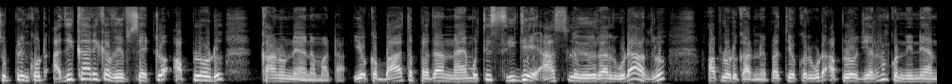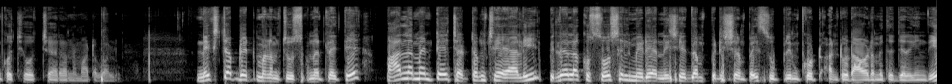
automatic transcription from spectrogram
సుప్రీంకోర్టు అధికారిక వెబ్సైట్లో అప్లోడ్ కానున్నాయన్నమాట. ఈ యొక్క భారత ప్రధాన న్యాయమూర్తి సిజే ఆస్తుల వివరాలు కూడా అందులో అప్లోడ్ కానున్నాయి. ప్రతి ఒక్కరు కూడా అప్లోడ్ చేయాలని ఒక నిర్ణయానికి వచ్చి వచ్చారన్నమాట వాళ్ళు. నెక్స్ట్ అప్డేట్ మనం చూసుకున్నట్లయితే పార్లమెంటే చట్టం చేయాలి పిల్లలకు సోషల్ మీడియా నిషేధం పిటిషన్పై సుప్రీంకోర్టు అంటూ రావడం అయితే జరిగింది.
